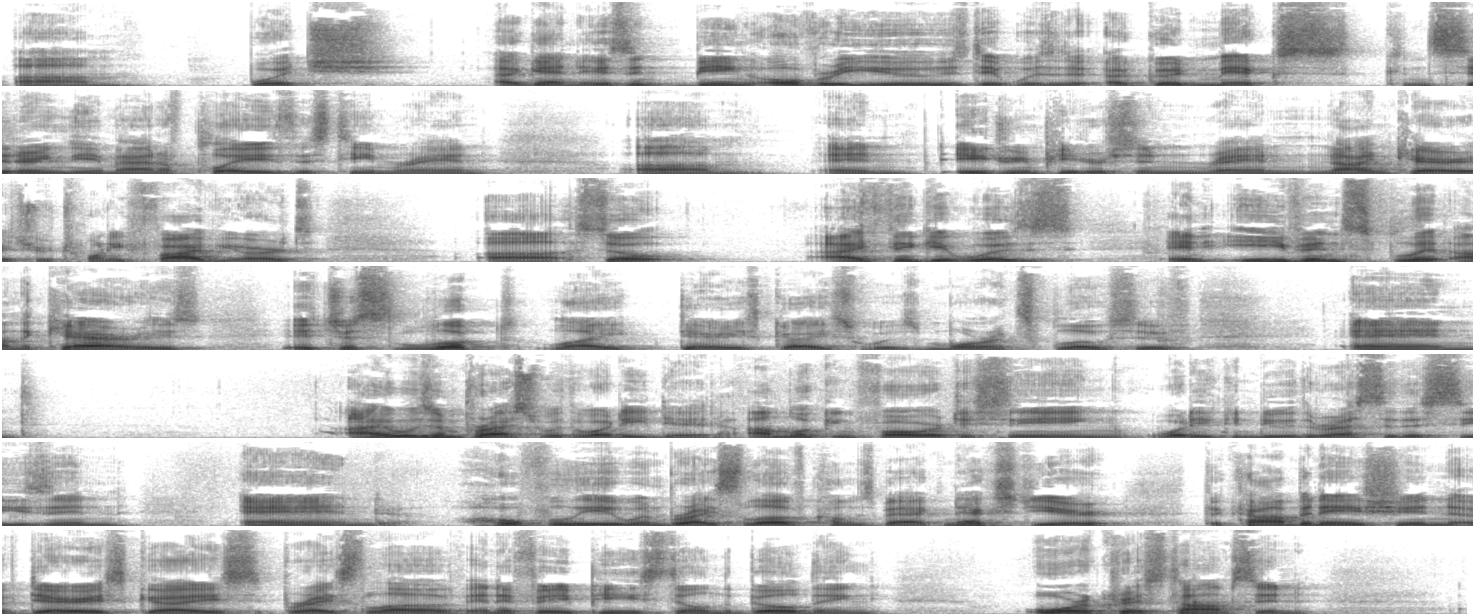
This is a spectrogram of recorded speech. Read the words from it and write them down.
um, which, again, isn't being overused. It was a good mix considering the amount of plays this team ran. Um, and Adrian Peterson ran nine carries for 25 yards. Uh, so I think it was an even split on the carries. It just looked like Darius Guice was more explosive. And I was impressed with what he did. I'm looking forward to seeing what he can do the rest of the season. And hopefully, when Bryce Love comes back next year, the combination of Darius Guice, Bryce Love, and if AP still in the building, or Chris Thompson,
